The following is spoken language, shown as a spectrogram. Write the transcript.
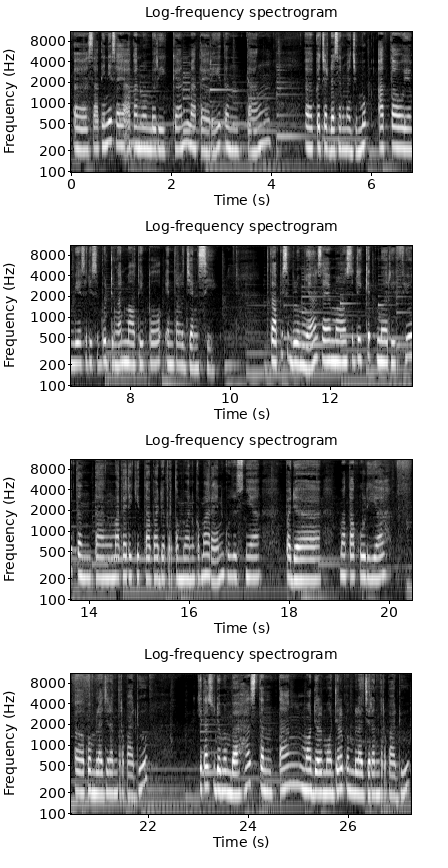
Uh, saat ini saya akan memberikan materi tentang uh, kecerdasan majemuk atau yang biasa disebut dengan multiple intelligence. Tetapi sebelumnya saya mau sedikit mereview tentang materi kita pada pertemuan kemarin khususnya pada mata kuliah uh, pembelajaran terpadu, kita sudah membahas tentang model-model pembelajaran terpadu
